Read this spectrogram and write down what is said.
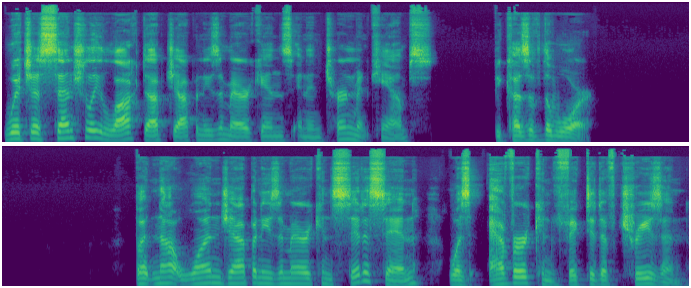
which essentially locked up Japanese Americans in internment camps because of the war. But not one Japanese American citizen was ever convicted of treason.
